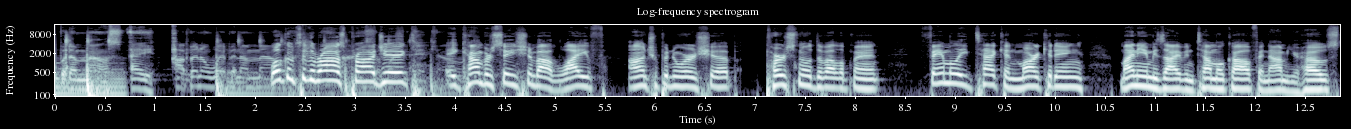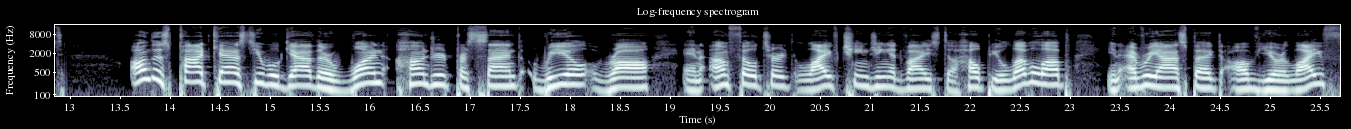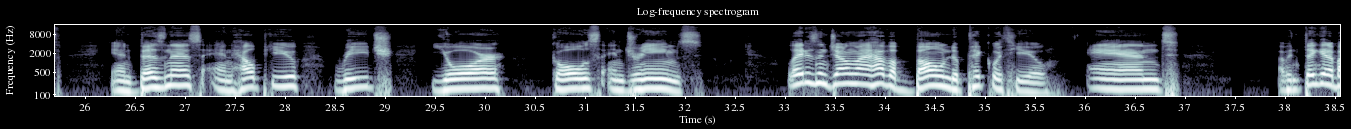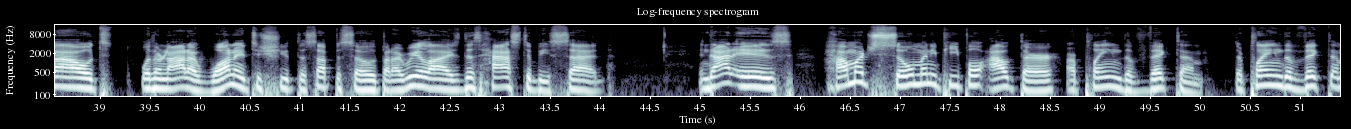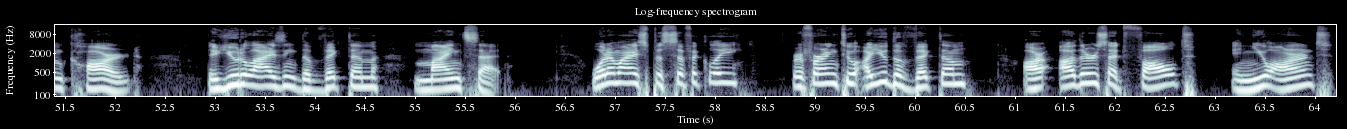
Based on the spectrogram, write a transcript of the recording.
stupid amounts. A whip and. Welcome to the RAS Project, a conversation about life, entrepreneurship, personal development, family tech, and marketing. My name is Ivan Temelkov, and I'm your host. On this podcast, you will gather 100% real, raw, and unfiltered life changing advice to help you level up in every aspect of your life and business and help you reach your goals and dreams. Ladies and gentlemen, I have a bone to pick with you, and I've been thinking about whether or not I wanted to shoot this episode, but I realized this has to be said. And that is how much so many people out there are playing the victim. They're playing the victim card. They're utilizing the victim mindset. What am I specifically referring to? Are you the victim? Are others at fault and you aren't?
